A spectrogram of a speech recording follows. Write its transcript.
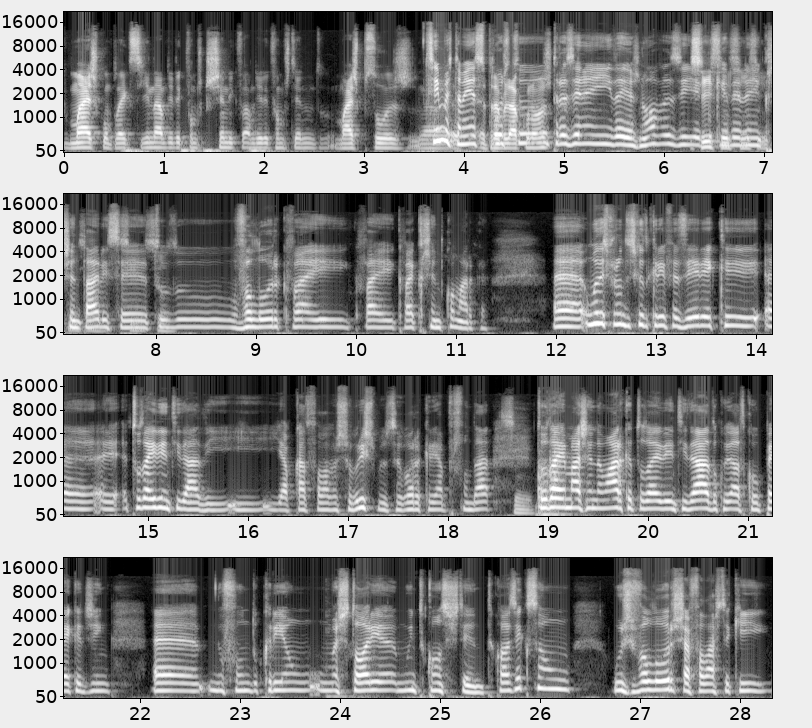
mais complexo ainda à medida que fomos crescendo e que, à medida que fomos tendo mais pessoas na- sim, mas também é a, a suposto trazerem ideias novas e Sim, a quererem sim, sim, acrescentar, sim, isso é tudo valor que vai, que vai, que vai crescendo com a marca. Ah, uma das perguntas que eu te queria fazer é que eh, toda a identidade, e, e, e há bocado falavas sobre isto, mas agora queria aprofundar, Sim. toda a imagem da marca, toda a identidade, o cuidado com o packaging, ah, no fundo criam uma história muito consistente. Quais é que são os valores, já falaste aqui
